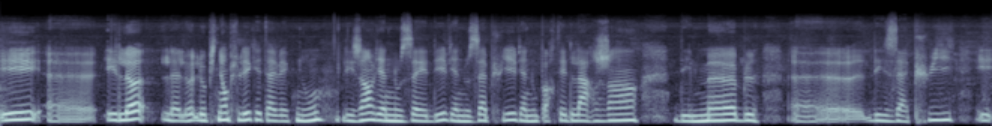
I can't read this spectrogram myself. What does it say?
Et, euh, et là, l'opinion publique est avec nous. Les gens viennent nous aider, viennent nous appuyer, viennent nous porter de l'argent, des meubles, euh, des appuis. Et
